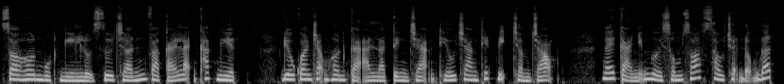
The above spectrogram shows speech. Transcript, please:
do hơn 1.000 lột dư chấn và cái lạnh khắc nghiệt. Điều quan trọng hơn cả là tình trạng thiếu trang thiết bị trầm trọng. Ngay cả những người sống sót sau trận động đất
